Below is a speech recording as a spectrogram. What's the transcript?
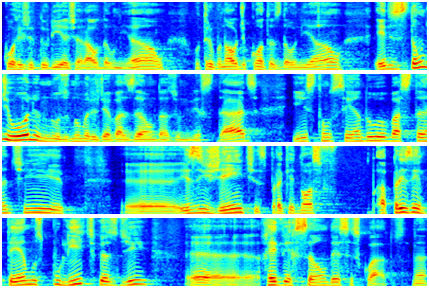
Corregedoria Geral da União, o Tribunal de Contas da União, eles estão de olho nos números de evasão das universidades e estão sendo bastante é, exigentes para que nós apresentemos políticas de é, reversão desses quadros. Né?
